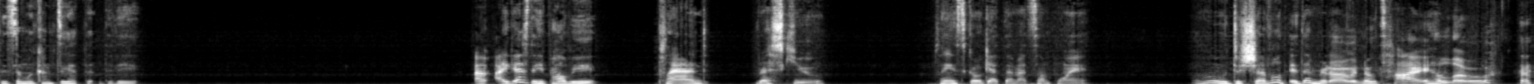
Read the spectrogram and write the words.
Did someone come to get the, did they? I, I guess they probably planned rescue planes to go get them at some point. Oh, disheveled Edamura with no tie. Hello.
